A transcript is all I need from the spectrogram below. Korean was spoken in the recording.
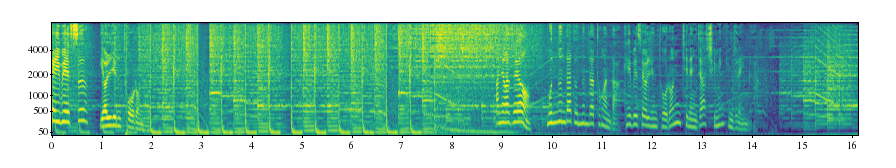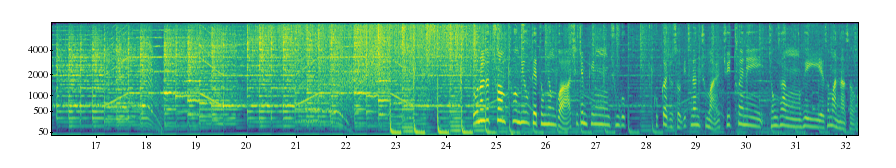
KBS 열린 토론. 안녕하세요. 묻는다, 듣는다, 통한다. KBS 열린 토론 진행자 시민 김진혜입니다. 도널드 트럼프 미국 대통령과 시진핑 중국 국가주석이 지난 주말 G20 정상회의에서 만나서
